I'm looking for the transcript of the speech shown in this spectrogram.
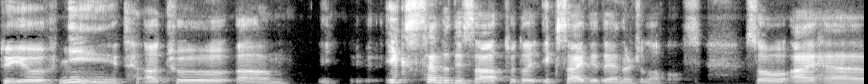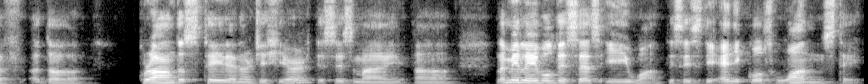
do you need uh, to um, extend this out to the excited energy levels? So I have the ground state energy here. This is my, uh, let me label this as E1. This is the n equals 1 state.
